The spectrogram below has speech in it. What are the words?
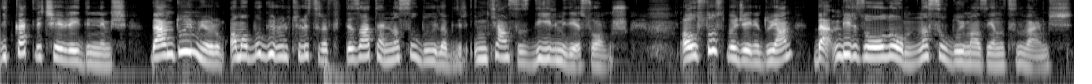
dikkatle çevreyi dinlemiş. Ben duymuyorum ama bu gürültülü trafikte zaten nasıl duyulabilir, imkansız değil mi diye sormuş. Ağustos böceğini duyan ben bir zooloğum nasıl duymaz yanıtını vermiş.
